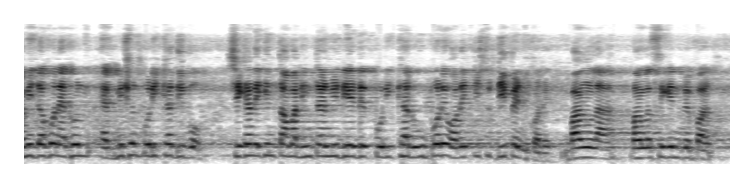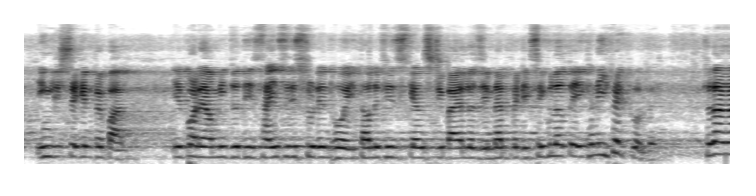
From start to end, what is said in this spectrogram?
আমি যখন এখন অ্যাডমিশন পরীক্ষা দিব, সেখানে কিন্তু আমার ইন্টারমিডিয়েটের পরীক্ষার উপরে অনেক কিছু ডিপেন্ড করে। Bangla Bangla second paper English second paper এরপরে আমি যদি সায়েন্সের স্টুডেন্ট হই, তাহলে ফিজিক্স কেমিস্ট্রি বায়োলজি ম্যাথমেটিক্স এগুলো তো এখানে ইফেক্ট করবে। সুতরাং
